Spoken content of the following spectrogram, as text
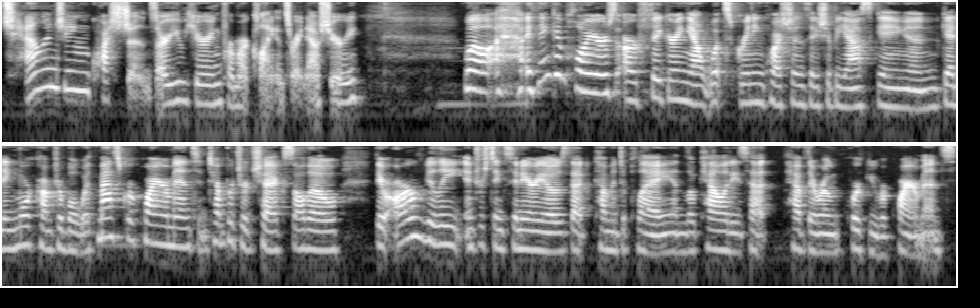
challenging questions are you hearing from our clients right now, Sherry? Well, I think employers are figuring out what screening questions they should be asking and getting more comfortable with mask requirements and temperature checks, although there are really interesting scenarios that come into play and localities that have their own quirky requirements.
